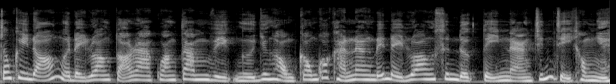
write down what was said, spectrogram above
Trong khi đó, người Đài Loan tỏ ra quan tâm việc người dân Hồng Kông có khả năng đến Đài Loan xin được tị nạn chính trị không nhỉ?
